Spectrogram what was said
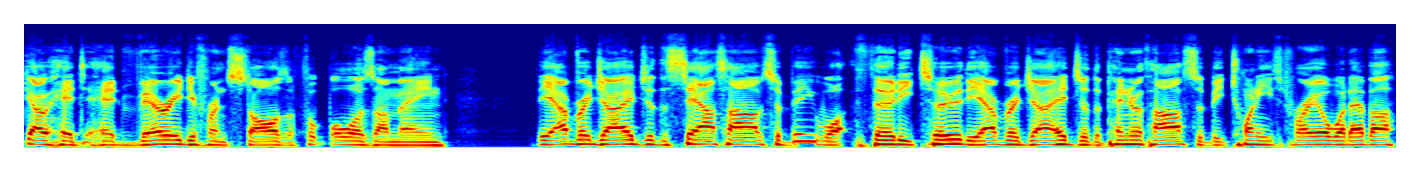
go head to head. Very different styles of footballers. I mean, the average age of the South halves would be what 32. The average age of the Penrith halves would be 23 or whatever.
